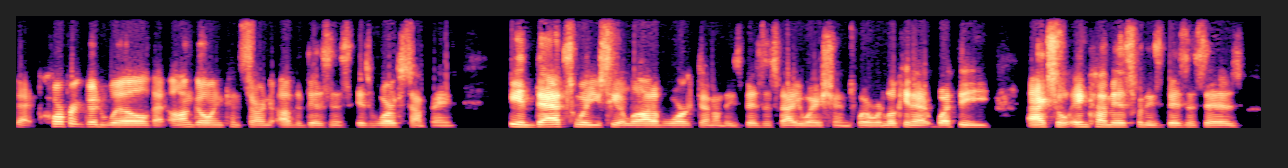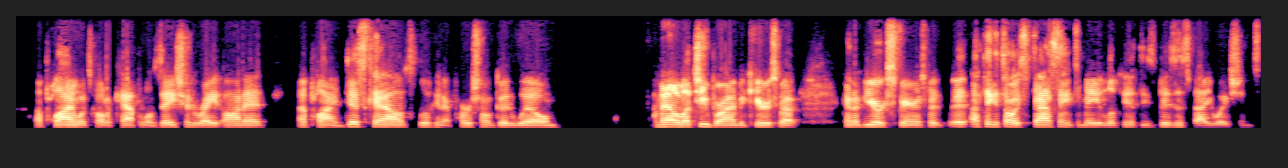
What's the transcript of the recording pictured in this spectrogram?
That corporate goodwill, that ongoing concern of the business is worth something. And that's where you see a lot of work done on these business valuations, where we're looking at what the actual income is for these businesses, applying what's called a capitalization rate on it, applying discounts, looking at personal goodwill. I mean, I don't know about you, Brian. Be curious about kind of your experience, but I think it's always fascinating to me looking at these business valuations,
